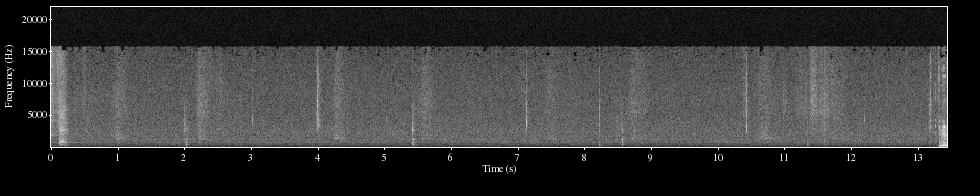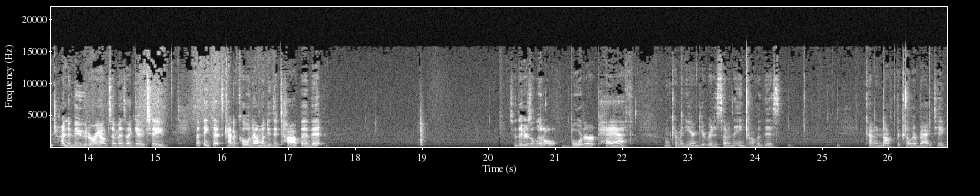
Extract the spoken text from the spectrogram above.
And I'm trying to move it around some as I go too. I think that's kind of cool. Now I'm going to do the top of it. So there's a little border path. I'm going to come in here and get rid of some of the ink off of this. Kind of knock the color back too.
